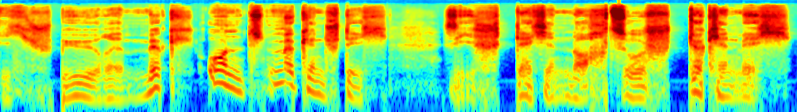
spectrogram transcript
Ich spüre Mück und Mückenstich. Sie stechen noch zu Stücken mich.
